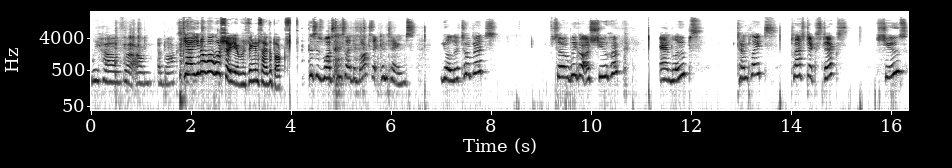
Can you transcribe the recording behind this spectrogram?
We have uh, um a box. Yeah, you know what? We'll show you everything inside the box. This is what's inside the box. It contains your little bits. So we got a shoe hook and loops, templates, plastic sticks, shoes,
